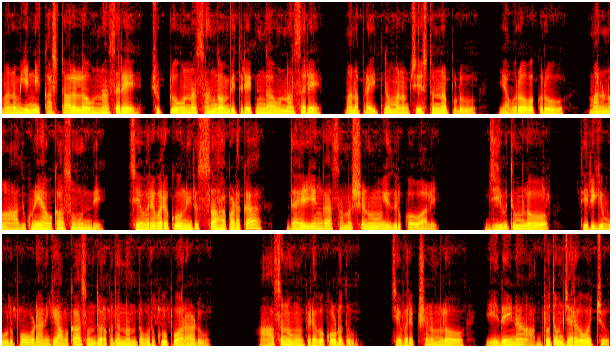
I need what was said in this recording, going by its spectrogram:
మనం ఎన్ని కష్టాలలో ఉన్నా సరే చుట్టూ ఉన్న సంఘం వ్యతిరేకంగా ఉన్నా సరే మన ప్రయత్నం మనం చేస్తున్నప్పుడు ఎవరో ఒకరు మనను ఆదుకునే అవకాశం ఉంది. చివరి వరకు నిరుత్సాహపడక ధైర్యంగా సమస్యను ఎదుర్కోవాలి. జీవితంలో తిరిగి ఓడిపోవడానికి అవకాశం దొరకదన్నంత వరకు పోరాడు. ఆశను విడవకూడదు. చివరి క్షణంలో ఏదైనా అద్భుతం జరగవచ్చు.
